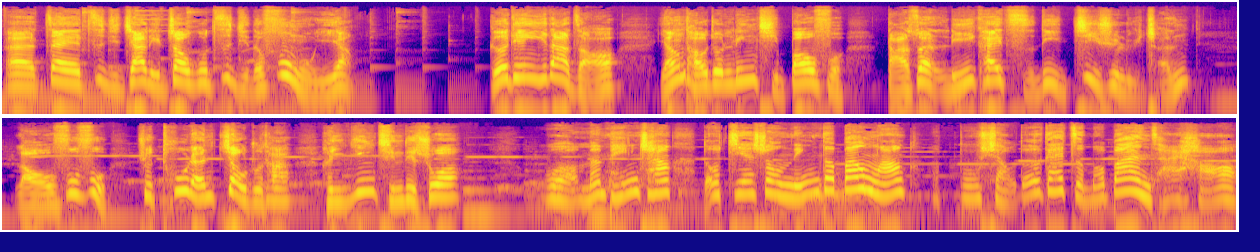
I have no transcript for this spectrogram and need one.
呃在自己家里照顾自己的父母一样。隔天一大早，杨桃就拎起包袱，打算离开此地，继续旅程。老夫妇却突然叫住他，很殷勤地说：“我们平常都接受您的帮忙，不晓得该怎么办才好。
